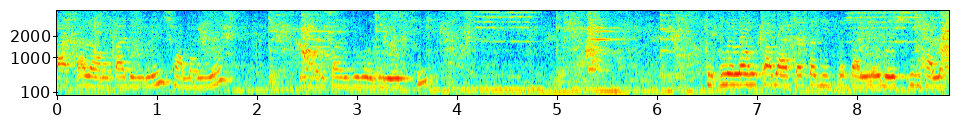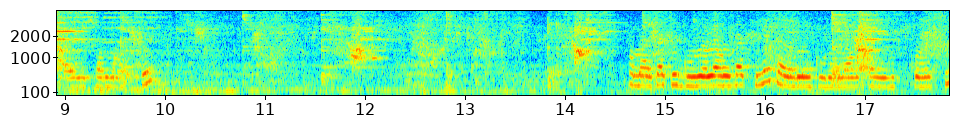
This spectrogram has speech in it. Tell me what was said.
বাটা লঙ্কা দিইনি, সামান্য লঙ্কার গুঁড়ো দিয়েছি। শুকনো লঙ্কা বাটাটা দিতে পারলে বেশি ভালো হয় এইসব মাছে। আমার কাছে গুঁড়ো লঙ্কা ছিল, তাই আমি গুঁড়ো লঙ্কা ইউজ করেছি।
